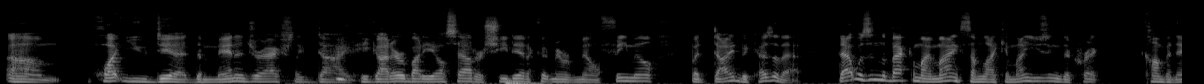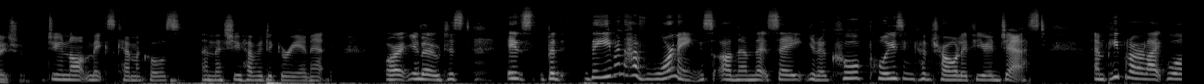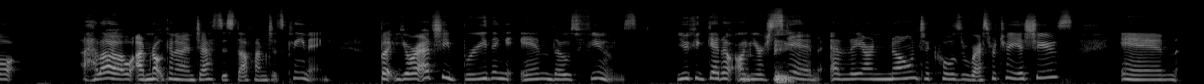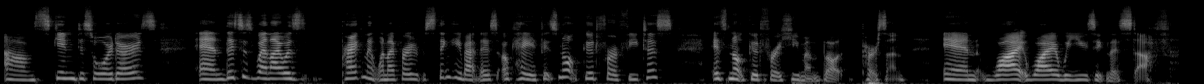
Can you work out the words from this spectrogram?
Um, what you did, the manager actually died. He got everybody else out, or she did. I couldn't remember male, female, but died because of that. That was in the back of my mind. So I'm like, am I using the correct combination? do not mix chemicals unless you have a degree in it. Or you know just it's but they even have warnings on them that say you know cool poison control if you ingest. And people are like well hello i'm not going to ingest this stuff i'm just cleaning. But you're actually breathing in those fumes. You could get it on your skin and they are known to cause respiratory issues and um, skin disorders. And this is when i was pregnant when I first was thinking about this. Okay, if it's not good for a fetus, it's not good for a human but person. And why why are we using this stuff?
